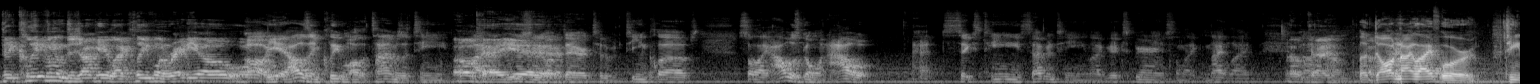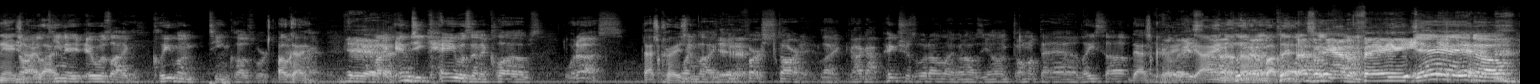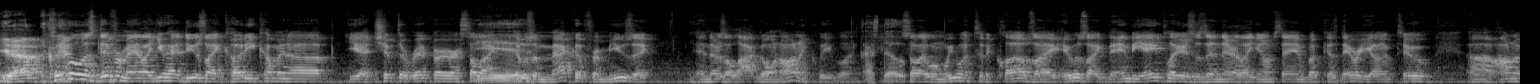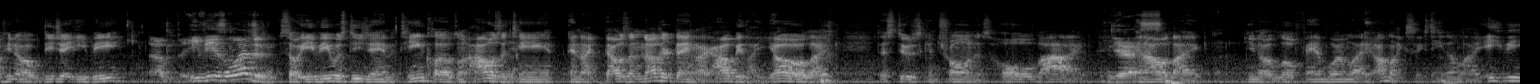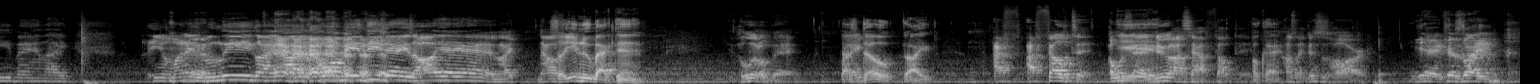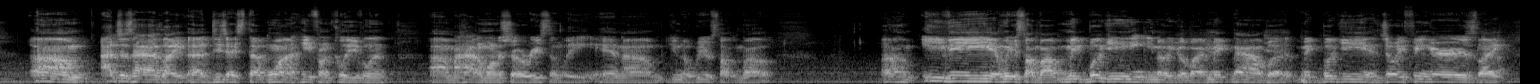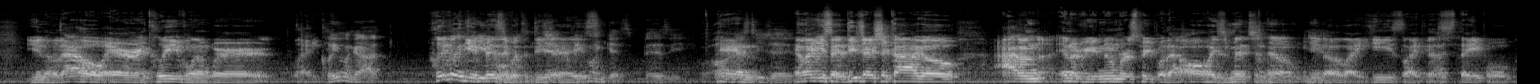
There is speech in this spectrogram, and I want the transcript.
did Cleveland? Did y'all get like Cleveland radio? Or? Oh yeah, I was in Cleveland all the time as a teen. Okay, like, I used to go yeah. up there to the teen clubs. So like I was going out at 16, 17, like experiencing like nightlife. Okay. Um, Adult nightlife or teenage No, nightlife? teenage. It was like Cleveland teen clubs were Okay. different. Yeah. Like MGK was in the clubs with us That's crazy. when like he first started. Like I got pictures with him like when I was young, throwing up the uh, lace up. That's crazy. they I ain't know nothing about that. That's when he had a fade. Yeah, you know. yeah. Cleveland was different, man. Like you had dudes like Cudi coming up. You had Chip tha Ripper. So like Yeah. it was a mecca for music, and there's a lot going on in Cleveland. That's dope. So like when we went to the clubs, like it was like the NBA players was in there, like you know what I'm saying, but because they were young too. Uh, I don't know if you know DJ EV. Uh, Evie is a legend. So EV was DJing the teen clubs when I was a teen, and like that was another thing. Like I'll be like, yo, like this dude is controlling this whole vibe. Yes. And I would like, you know, a little fanboy. I'm like, I'm like 16. I'm like, EV, man, like, you know, my name's Malik. Like, I, I want to be in DJs. Oh yeah, yeah. And like now. So you knew back then. a little bit. That's Like, dope. Like, I, I felt it. I wouldn't say I knew. I say I felt it. Okay. I was like, this is hard. Yeah, cause like, um, I just had like uh, DJ Step One. He from Cleveland. Um, I had him on the show recently, and um, you know we was talking about um, Evie, and we was talking about Mick Boogie. You know, you go by Mick now, but Mick Boogie and Joey Fingers, like, you know that whole era in Cleveland where like Cleveland got Cleveland get people. busy with the DJs. Yeah, Cleveland gets busy. with All and, DJs. and like you said, DJ Chicago. I don't interview numerous people that always mention him. You know, like he's like a staple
